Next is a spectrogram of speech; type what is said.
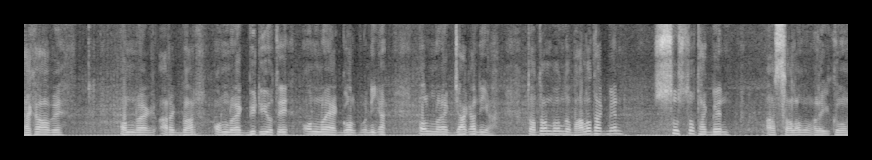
দেখা হবে। অন্য এক, আরেকবার, অন্য এক ভিডিওতে, অন্য এক গল্প নিয়ে, অন্য এক জায়গা নিয়ে। ততক্ষণ বন্ধু ভালো থাকবেন, সুস্থ থাকবেন। আসসালামু আলাইকুম।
